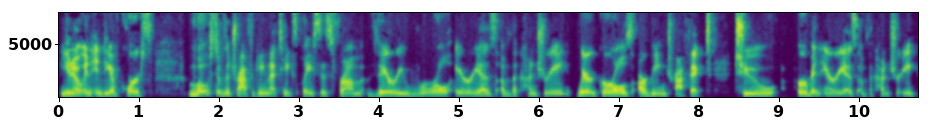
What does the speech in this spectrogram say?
you know, in India, of course, most of the trafficking that takes place is from very rural areas of the country where girls are being trafficked to urban areas of the country.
